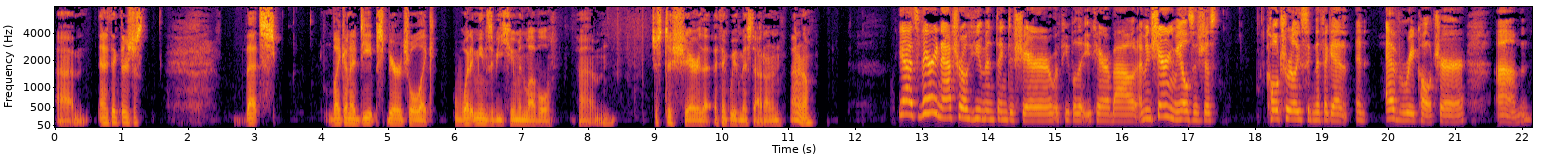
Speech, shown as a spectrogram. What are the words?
um, and I think there's just that's like on a deep spiritual, like what it means to be human level, um, just to share that I think we've missed out on. I don't know. Yeah, it's a very natural human thing to share with people that you care about. I mean, sharing meals is just culturally significant in every culture, um,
